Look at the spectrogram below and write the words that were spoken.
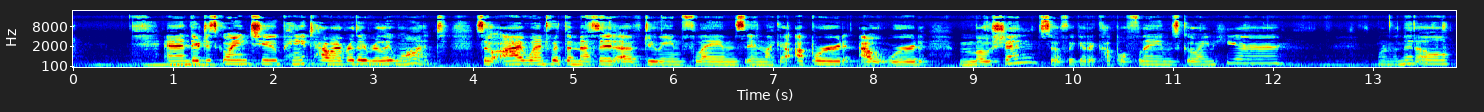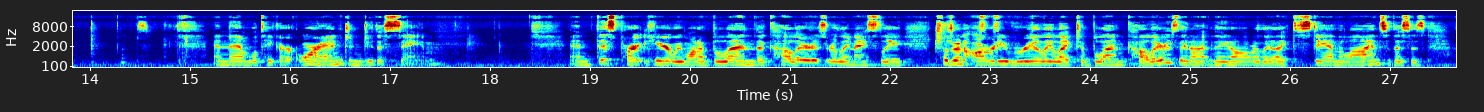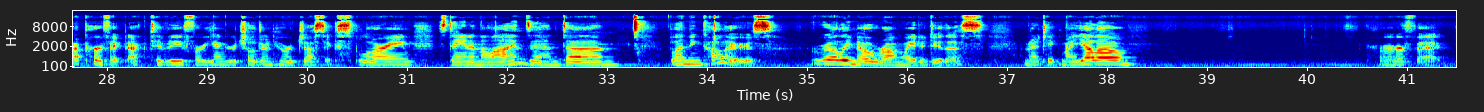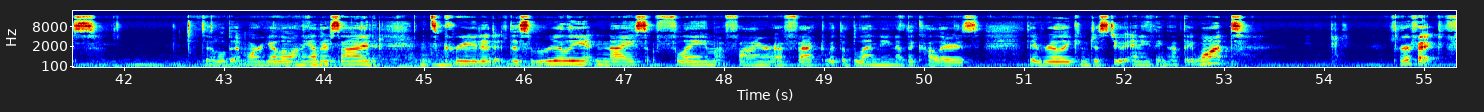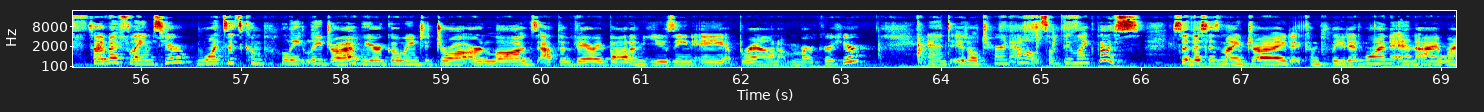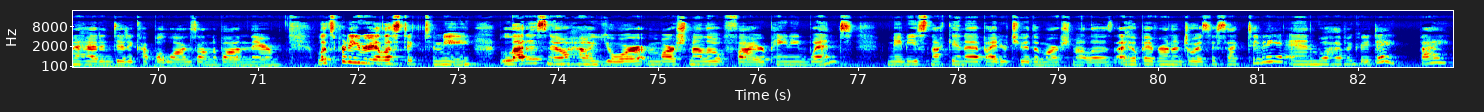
And they're just going to paint however they really want. So I went with the method of doing flames in like an upward, outward motion. So if we get a couple flames going here, one in the middle, oops. And then we'll take our orange and do the same. And this part here, we wanna blend the colors really nicely. Children already really like to blend colors. They don't, they don't really like to stay in the line. So this is a perfect activity for younger children who are just exploring staying in the lines and um, blending colors. Really no wrong way to do this. I'm gonna take my yellow. Perfect. A little bit more yellow on the other side. It's created this really nice flame fire effect with the blending of the colors. They really can just do anything that they want. Perfect. So I have my flames here. Once it's completely dry, we are going to draw our logs at the very bottom using a brown marker here. And it'll turn out something like this. So this is my dried completed one and I went ahead and did a couple logs on the bottom there. Looks pretty realistic to me. Let us know how your marshmallow fire painting went. Maybe you snuck in a bite or two of the marshmallows. I hope everyone enjoys this activity and we'll have a great day. Bye.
